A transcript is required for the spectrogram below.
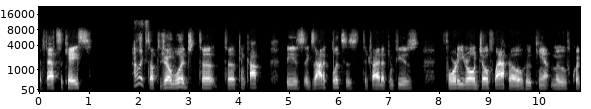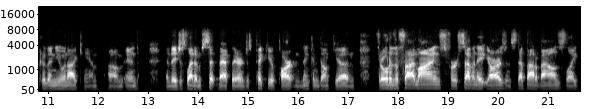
if that's the case, Alex, it's up to Joe Woods to to concoct these exotic blitzes to try to confuse forty-year-old Joe Flacco who can't move quicker than you and I can, um, and and they just let him sit back there and just pick you apart and dink and dunk you and throw to the sidelines for seven, eight yards and step out of bounds like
